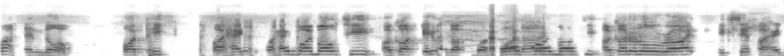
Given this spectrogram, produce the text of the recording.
fucking knob. I picked. I had I had my multi. I got I got my five oh, no. multi. I got it all right except I had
